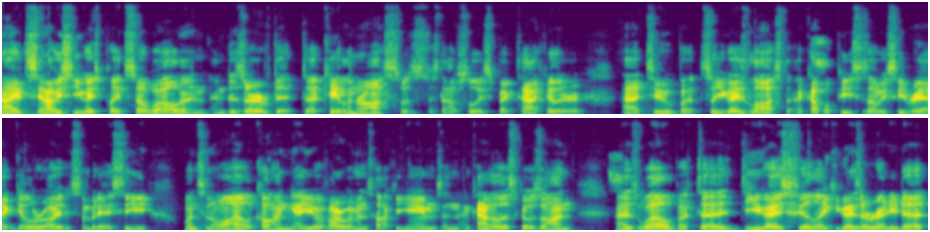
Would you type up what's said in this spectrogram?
And obviously you guys played so well and, and deserved it. Uh, Caitlin Ross was just absolutely spectacular uh, too. But so you guys lost a couple pieces. Obviously, Rhea Gilroy, who's somebody I see once in a while calling uh, U of R women's hockey games, and, and kind of the list goes on as well. But uh, do you guys feel like you guys are ready to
